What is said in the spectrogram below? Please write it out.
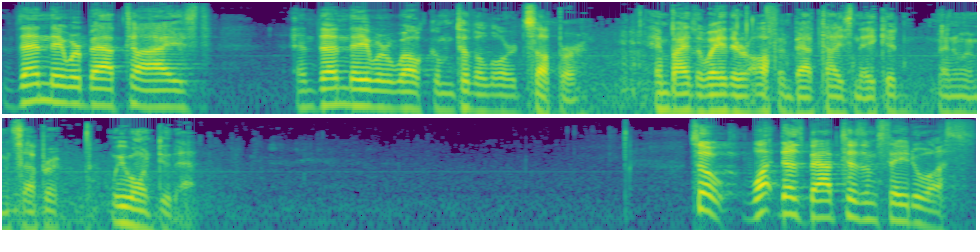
Then they were baptized, and then they were welcomed to the Lord's Supper. And by the way, they're often baptized naked, men and women separate. We won't do that. So, what does baptism say to us?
